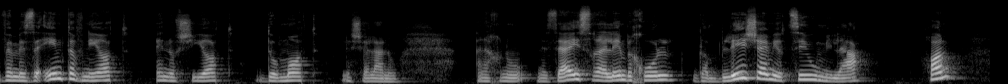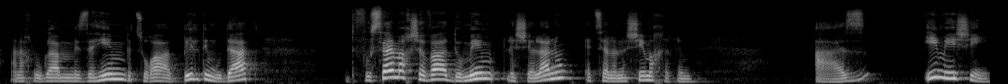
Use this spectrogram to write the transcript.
ומזהים תבניות אנושיות דומות לשלנו. אנחנו נזהה ישראלים בחו"ל גם בלי שהם יוציאו מילה, נכון? אנחנו גם מזהים בצורה בלתי מודעת דפוסי מחשבה דומים לשלנו אצל אנשים אחרים. אז אם מישהי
